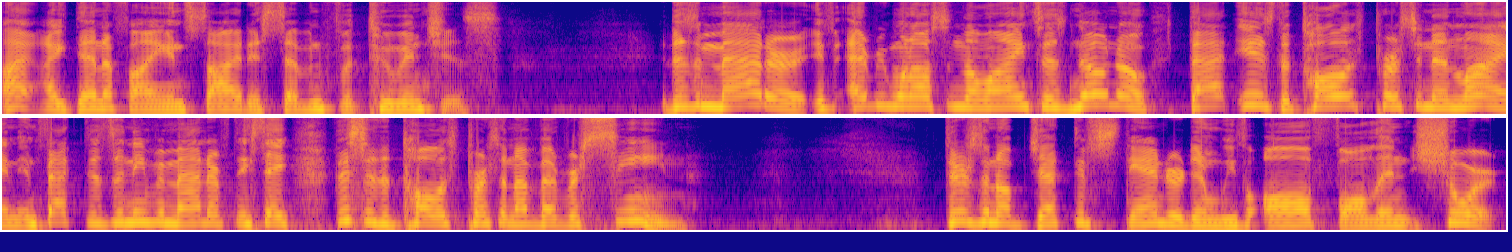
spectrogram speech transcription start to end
I identify inside as seven foot two inches. It doesn't matter if everyone else in the line says, no, no, that is the tallest person in line. In fact, it doesn't even matter if they say, this is the tallest person I've ever seen. There's an objective standard, and we've all fallen short.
